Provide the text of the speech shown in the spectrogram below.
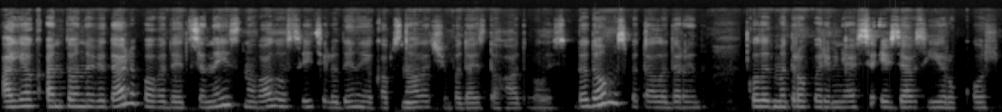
А як Антонові далі поведеться, не існувало у світі людини, яка б знала чи бодай здогадувалась. Додому? спитала Дарина, коли Дмитро порівнявся і взяв з її рук кошик.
